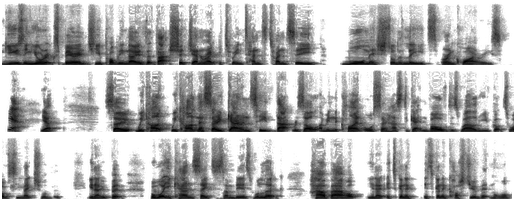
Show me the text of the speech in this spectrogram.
using your experience, you probably know that that should generate between 10 to 20 warmish sort of leads or inquiries. Yeah. Yeah. So we can't we can't necessarily guarantee that result. I mean, the client also has to get involved as well. You've got to obviously make sure that you know. But but what you can say to somebody is, well, look, how about you know, it's gonna it's gonna cost you a bit more,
